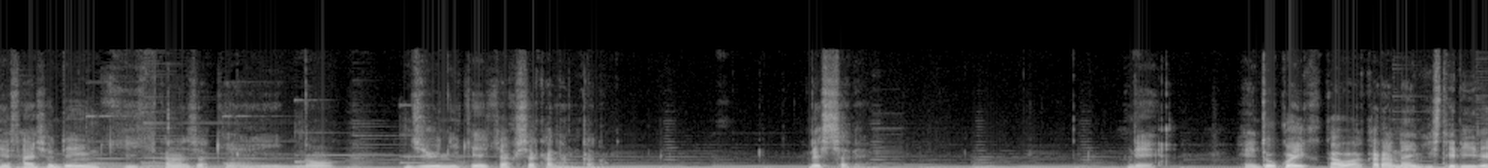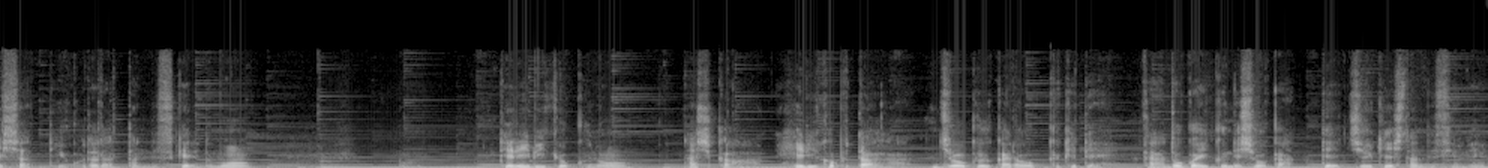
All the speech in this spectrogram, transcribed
で最初電気機関車牽引の12系客車かなんかの列車ででどこへ行くかわからないミステリー列車っていうことだったんですけれどもテレビ局の確かヘリコプターが上空から追っかけてさあどこへ行くんでしょうか？って中継したんですよね。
